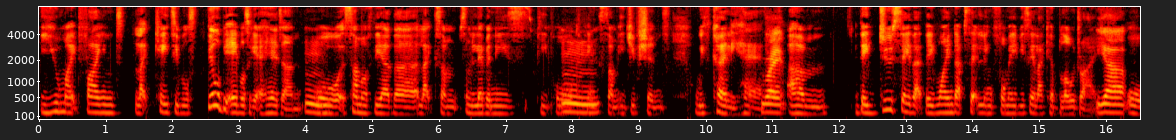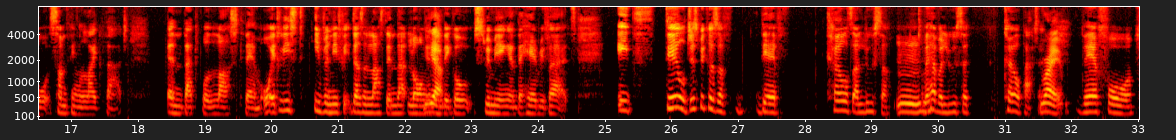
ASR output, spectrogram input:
you might find like Katie will still be able to get her hair done Mm. or some of the other like some some Lebanese people Mm. I think some Egyptians with curly hair Right. um they do say that they wind up settling for maybe say like a blow dry Yeah. or something like that and that will last them or at least even if it doesn't last them that long and Yeah. then they go swimming and the hair reverts it's still just because of their curls are looser mm-hmm. they have a looser curl pattern Right. therefore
